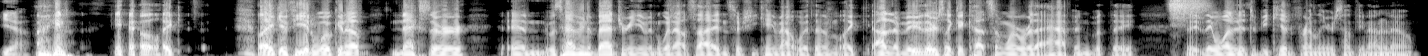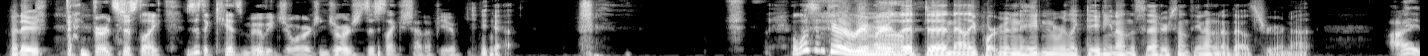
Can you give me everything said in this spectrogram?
Yeah, I mean, you know, like, like if he had woken up next to her and was having a bad dream and went outside, and so she came out with him. Like, I don't know, maybe there's like a cut somewhere where that happened, but they they, they wanted it to be kid friendly or something. I don't know, but it, and Bert's just like, this "Is a kids' movie, George?" And George is just like, "Shut up, you." yeah. well, Wasn't there a rumor Um, that uh, Natalie Portman and Hayden were like dating on the set or something? I don't know if that was true or not. I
